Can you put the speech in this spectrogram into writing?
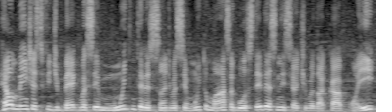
Realmente esse feedback vai ser muito interessante, vai ser muito massa, gostei dessa iniciativa da Capcom aí.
